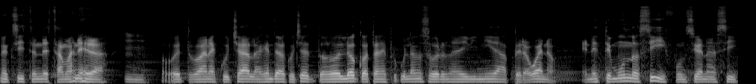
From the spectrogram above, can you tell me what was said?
no existen de esta manera. Mm, O van a escuchar, la gente va a escuchar, todos locos están especulando sobre una divinidad. Pero bueno, en este mundo sí funciona así.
